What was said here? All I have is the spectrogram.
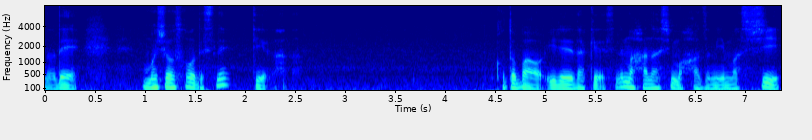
ので面白そうですねっていう言葉を入れるだけですね、まあ、話も弾みますし、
